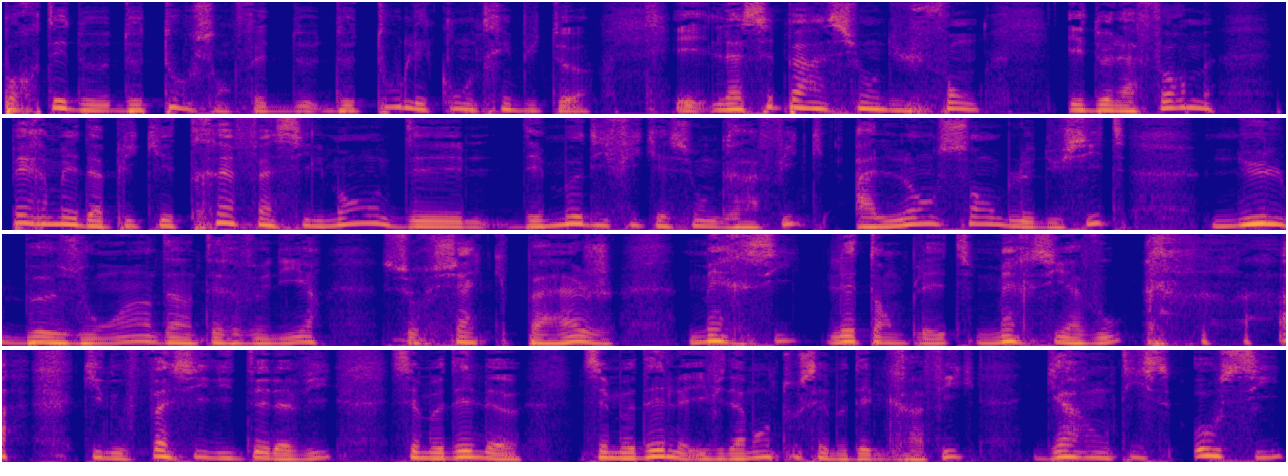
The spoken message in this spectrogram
portée de, de, tous en fait, de, de tous les contributeurs. Et la séparation du fond et de la forme permet d'appliquer très facilement des, modifications graphiques à l'ensemble du site. Nul besoin d'intervenir sur chaque page. Merci les templates, merci à vous qui nous facilitez la vie. Ces modèles, ces modèles, évidemment, tous ces modèles graphiques garantissent aussi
